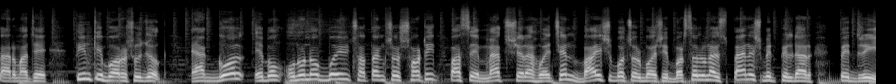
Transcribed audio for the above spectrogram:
তার মাঝে তিনটি বড় সুযোগ, এক গোল এবং উননব্বই শতাংশ সঠিক পাসে ম্যাচ সেরা হয়েছেন বাইশ বছর বয়সী বার্সেলোনার স্প্যানিশ মিডফিল্ডার পেদ্রি।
